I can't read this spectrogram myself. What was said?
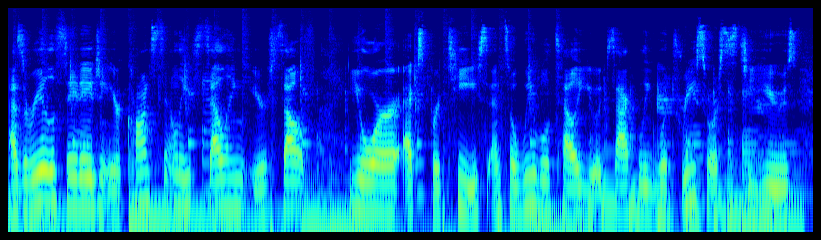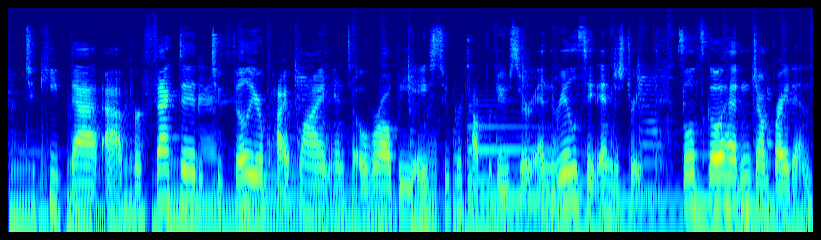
As a real estate agent, you're constantly selling yourself your expertise. And so we will tell you exactly which resources to use to keep that uh, perfected, to fill your pipeline, and to overall be a super top producer in the real estate industry. So let's go ahead and jump right in.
